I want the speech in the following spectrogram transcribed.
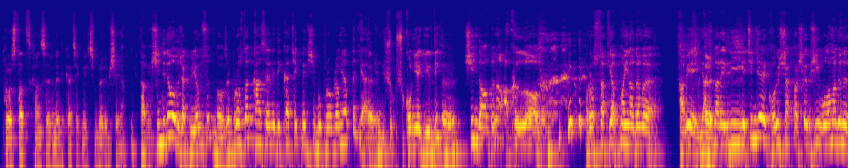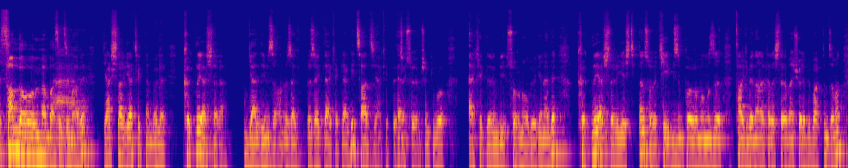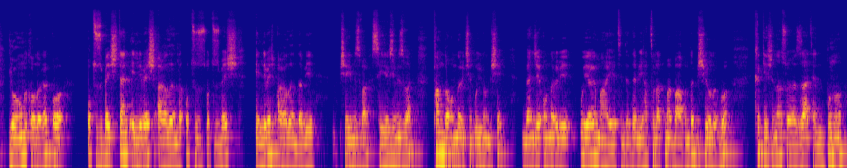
prostat kanserine dikkat çekmek için böyle bir şey yaptık. Tabii. Şimdi ne olacak biliyor musun? Ne olacak? Prostat kanserine dikkat çekmek için bu programı yaptık ya. Şimdi şu, şu konuya girdik. Evet. Şimdi altına akıllı ol. Prostat yapmayın adamı. Tabii yaşlar 50'yi geçince konuşacak başka bir şey bulamadınız. Tam da ondan bahsedeceğim abi. Yaşlar gerçekten böyle 40'lı yaşlara geldiğimiz zaman özel, özellikle erkekler değil sadece erkekler için söylüyorum. Çünkü bu erkeklerin bir sorunu oluyor genelde. 40'lı yaşları geçtikten sonra ki bizim programımızı takip eden arkadaşlara ben şöyle bir baktığım zaman yoğunluk olarak o 35'ten 55 aralığında 30-35 55 aralığında bir şeyimiz var, seyircimiz var. Tam da onlar için uygun bir şey. Bence onları bir uyarı mahiyetinde de bir hatırlatma babında bir şey olur bu. 40 yaşından sonra zaten bunu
